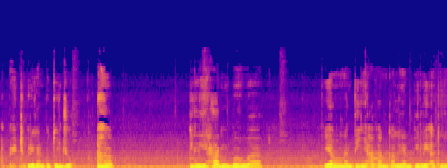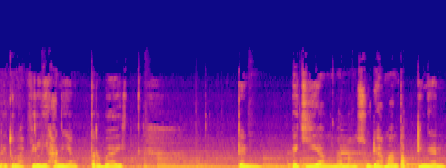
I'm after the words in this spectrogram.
apa ya diberikan petunjuk pilihan bahwa yang nantinya akan kalian pilih adalah itulah pilihan yang terbaik. Dan bagi yang memang sudah mantap dengan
